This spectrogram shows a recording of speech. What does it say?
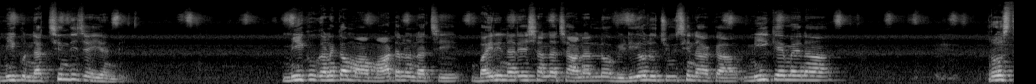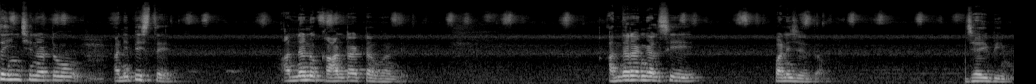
మీకు నచ్చింది చేయండి మీకు గనక మా మాటలు నచ్చి బైరి నరేష్ అన్న ఛానల్లో వీడియోలు చూసినాక మీకేమైనా ప్రోత్సహించినట్టు అనిపిస్తే అన్నను కాంటాక్ట్ అవ్వండి. అందరం కలిసి పని చేద్దాం. జై భీమ్.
